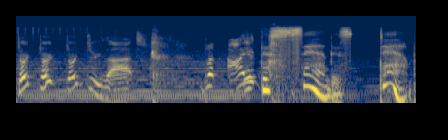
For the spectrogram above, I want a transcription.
Don't don't don't do that. But I. It- This sand is damp.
